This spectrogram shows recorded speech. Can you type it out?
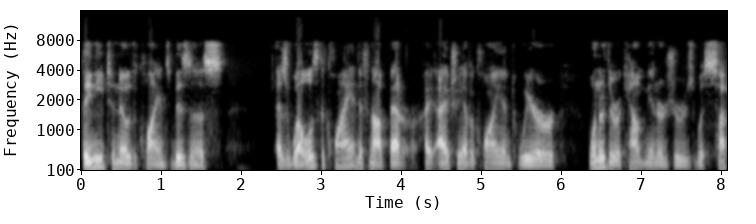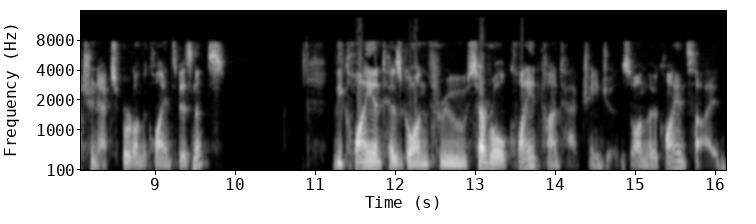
They need to know the client's business as well as the client, if not better. I, I actually have a client where one of their account managers was such an expert on the client's business. The client has gone through several client contact changes on the client side.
